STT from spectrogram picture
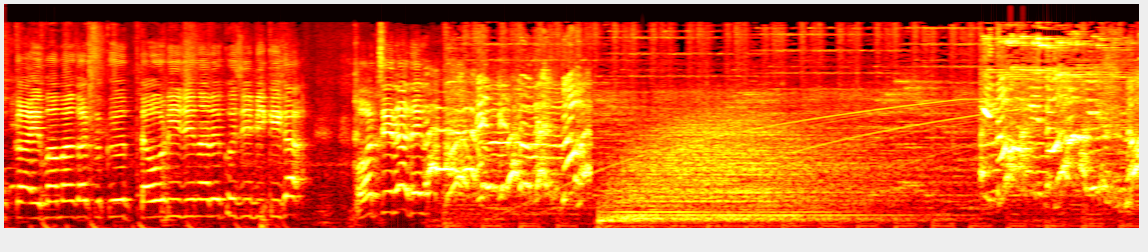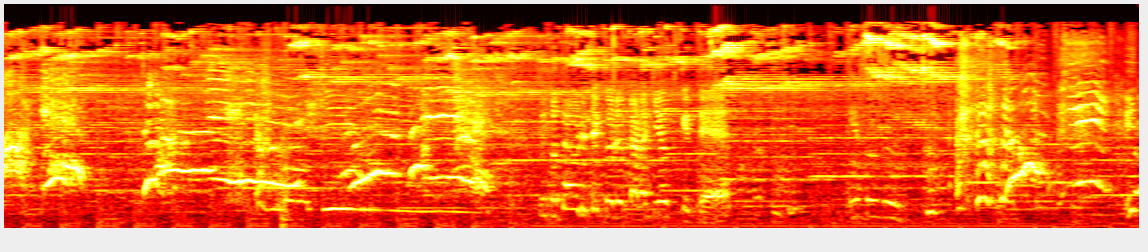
今回ママが作ったオリジナルくじ引きがこちらです。るから気をつけて 一応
